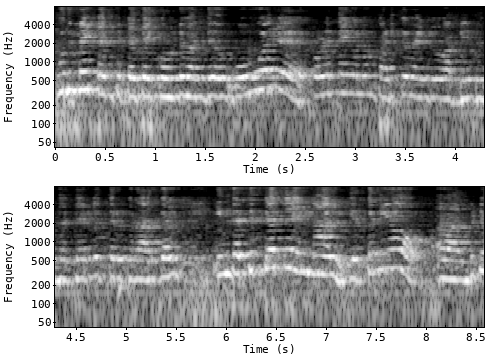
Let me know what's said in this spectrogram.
புதுமை பெண் திட்டத்தை கொண்டு வந்து ஒவ்வொரு குழந்தைகளும் படிக்க வேண்டும் அப்படின்றத தெரிவித்திருக்கிறார்கள். இந்த திட்டத்தினால் எத்தனையோ விட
